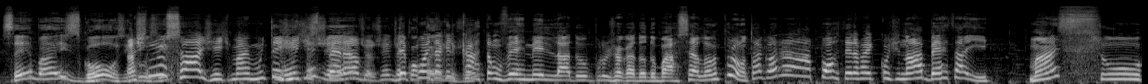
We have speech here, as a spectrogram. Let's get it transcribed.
Ser mais gols. Acho que não só a gente, mas muita, muita gente esperava. Gente, depois daquele cartão vermelho lá do, pro jogador do Barcelona, pronto, agora a porteira vai continuar aberta aí. Mas o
